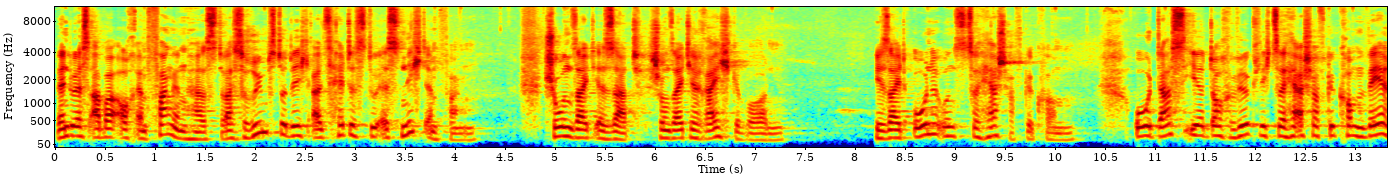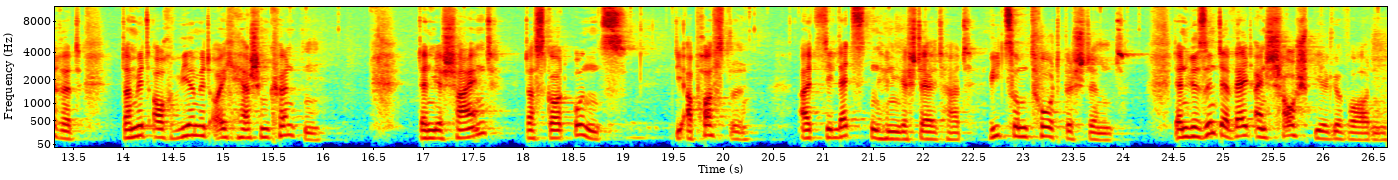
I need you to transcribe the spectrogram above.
Wenn du es aber auch empfangen hast, was rühmst du dich, als hättest du es nicht empfangen? Schon seid ihr satt, schon seid ihr reich geworden. Ihr seid ohne uns zur Herrschaft gekommen. Oh, dass ihr doch wirklich zur Herrschaft gekommen wäret, damit auch wir mit euch herrschen könnten. Denn mir scheint, dass Gott uns, die Apostel, als die Letzten hingestellt hat, wie zum Tod bestimmt. Denn wir sind der Welt ein Schauspiel geworden,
